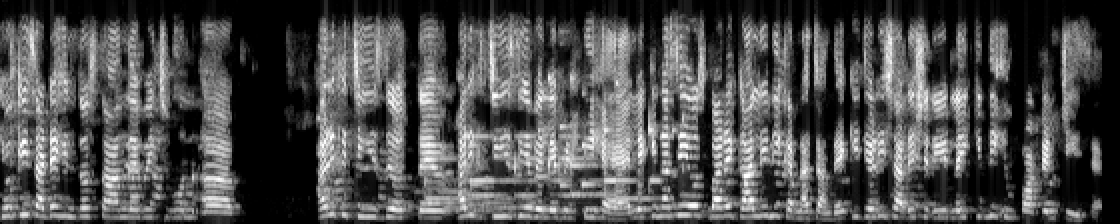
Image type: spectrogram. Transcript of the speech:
ਕਿਉਂਕਿ ਸਾਡੇ ਹਿੰਦੁਸਤਾਨ ਦੇ ਵਿੱਚ ਹੁਣ ਅਹ, ਹਰ ਇੱਕ ਚੀਜ਼ ਦੇ ਉੱਤੇ ਹਰ ਇੱਕ ਚੀਜ਼ ਦੀ ਅਵੇਲੇਬਿਲਟੀ ਹੈ ਲੇਕਿਨ ਅਸੀਂ ਉਸ ਬਾਰੇ ਗੱਲ ਹੀ ਨਹੀਂ ਕਰਨਾ ਚਾਹੁੰਦੇ ਕਿ ਜਿਹੜੀ ਸਾਡੇ ਸਰੀਰ ਲਈ ਕਿੰਨੀ ਇੰਪੋਰਟੈਂਟ ਚੀਜ਼ ਹੈ।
